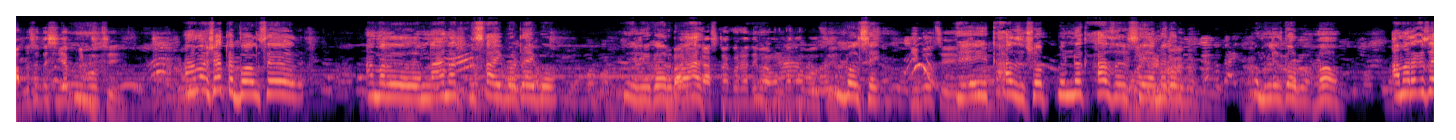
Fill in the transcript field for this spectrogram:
আপনার সাথে কি বলছে আমার সাথে বলছে আমার নানা চাইব টাইব কাজটা করে এমন কথা বলছে? বলছে। কি বলছে? এই কাজ সম্পূর্ণ কাজ হচ্ছে আমি করব কমপ্লিট করব হ। আমার কাছে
